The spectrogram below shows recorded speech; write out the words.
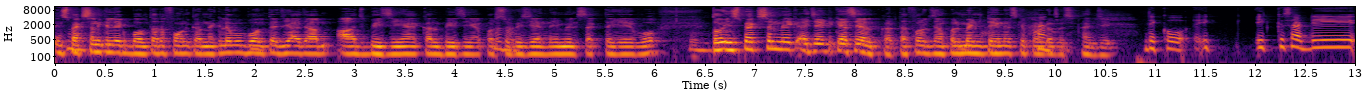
इंस्पेक्शन हम्म। के लिए बोलता था फ़ोन करने के लिए वो बोलते जी आज आप आज बिज़ी हैं कल बिज़ी हैं परसों हम्म। बिज़ी हैं नहीं मिल सकते ये वो। तो इंस्पेक्शन में एक एजेंट कैसे हेल्प करता है? फॉर एग्ज़ाम्पल मेंटेनेंस के पॉइंट ऑफ़ व्यू हाँ, हाँ जी। देखो एक ਇੱਕ ਸਾਡੀ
